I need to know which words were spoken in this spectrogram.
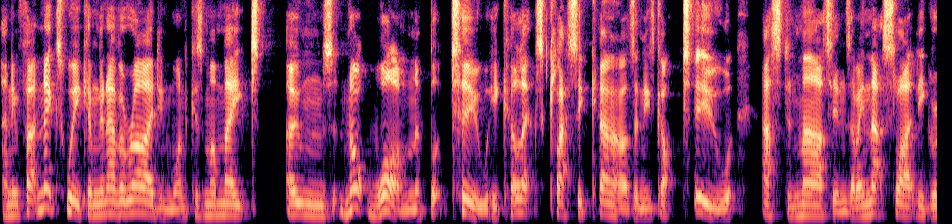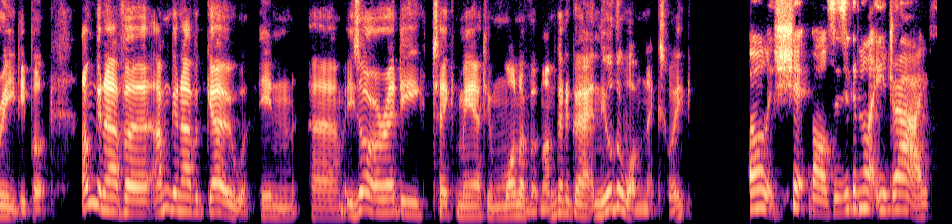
and in fact, next week I'm going to have a ride in one because my mate owns not one but two. He collects classic cars and he's got two Aston Martins. I mean, that's slightly greedy, but I'm going to have a I'm going to have a go in. Um, he's already taken me out in one of them. I'm going to go out in the other one next week. Holy shit balls! Is he going to let you drive?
